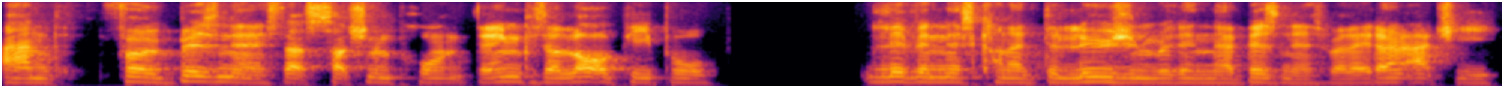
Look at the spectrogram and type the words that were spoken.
And for a business, that's such an important thing because a lot of people live in this kind of delusion within their business where they don't actually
